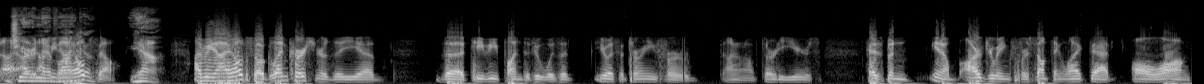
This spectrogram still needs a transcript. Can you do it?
I, I, mean, I hope so. Yeah, I mean, I hope so. Glenn Kirshner, the uh, the TV pundit who was a U.S. attorney for I don't know 30 years has been, you know, arguing for something like that all along.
